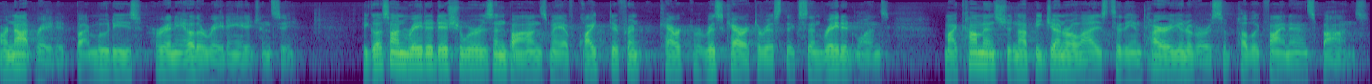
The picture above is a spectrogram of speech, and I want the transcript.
are not rated by Moody's or any other rating agency. Because unrated issuers and bonds may have quite different character risk characteristics than rated ones, my comments should not be generalized to the entire universe of public finance bonds.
